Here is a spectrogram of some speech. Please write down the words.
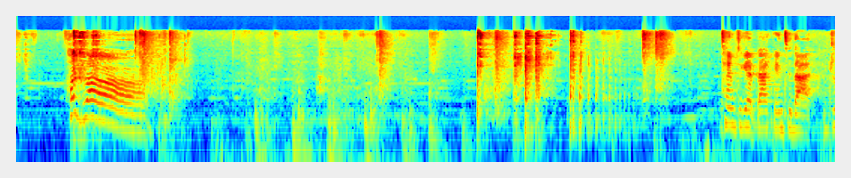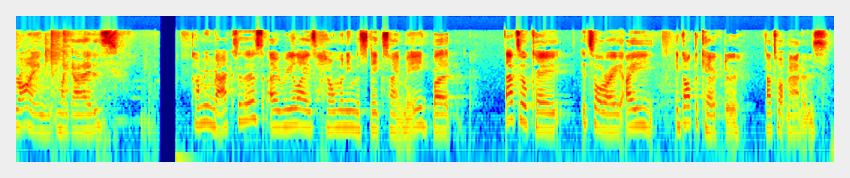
Huzzah! Time to get back into that drawing, my guys. Coming back to this, I realize how many mistakes I made, but that's okay. It's alright. I, I got the character. That's what matters.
